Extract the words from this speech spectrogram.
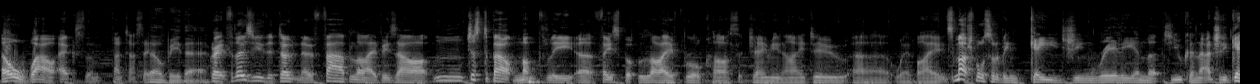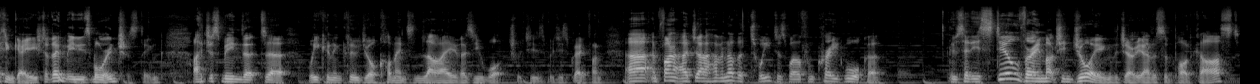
Oh wow, excellent, fantastic. They'll be there. Great. For those of you that don't know, Fab Live is our mm, just about monthly uh, Facebook Live broadcast that Jamie and I do, uh, whereby it's much more sort of engaging, really, and that you can actually get engaged. I don't mean it's more interesting. I just mean that uh, we can include your comments live as you watch, which is which is great fun. Uh, and finally, I have another tweet as well from Craig Walker. Who said he's still very much enjoying the Gerry Anderson podcast?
